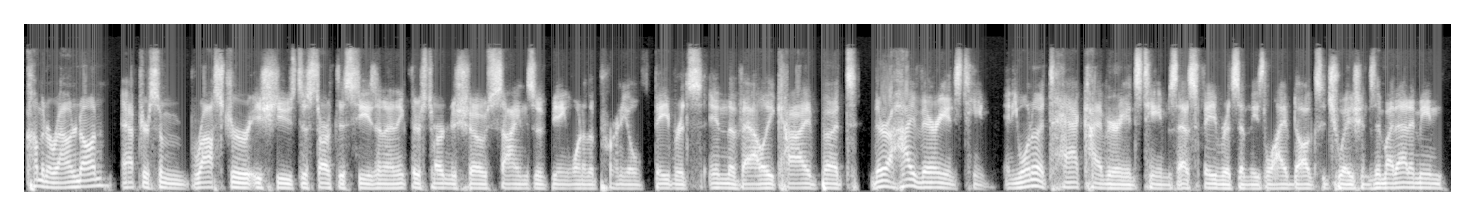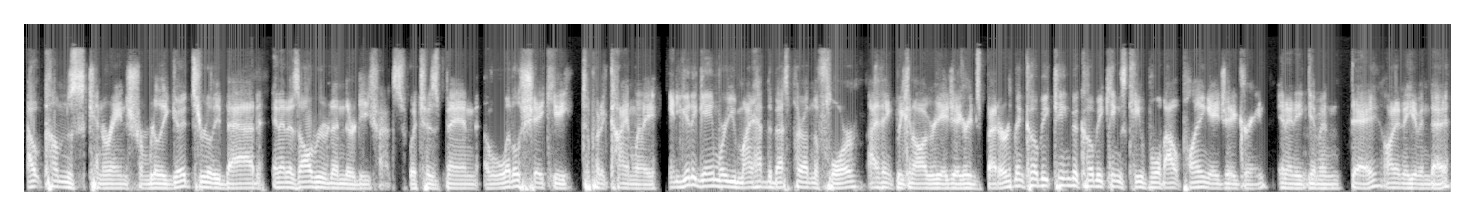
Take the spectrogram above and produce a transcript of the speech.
coming around on after some roster issues to start this season. I think they're starting to show signs of being one of the perennial favorites in the Valley, Ky, but they're a high variance team. And you want to attack high variance teams as favorites in these live dog situations. And by that, I mean outcomes can range from really good to really bad. And that is all rooted in their defense, which has been a little shaky, to put it kindly. And you get a game where you might have the best player on the floor. I think we can all agree AJ Green's better than Kobe King, but Kobe King's capable of outplaying AJ Green in any given day on any given day.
